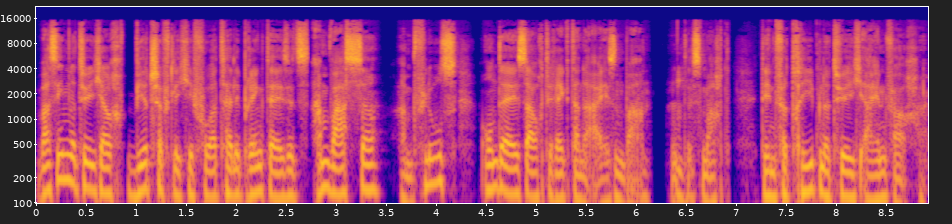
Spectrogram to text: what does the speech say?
was ihm natürlich auch wirtschaftliche Vorteile bringt. Er ist jetzt am Wasser, am Fluss und er ist auch direkt an der Eisenbahn. Und mhm. das macht den Vertrieb natürlich einfacher.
